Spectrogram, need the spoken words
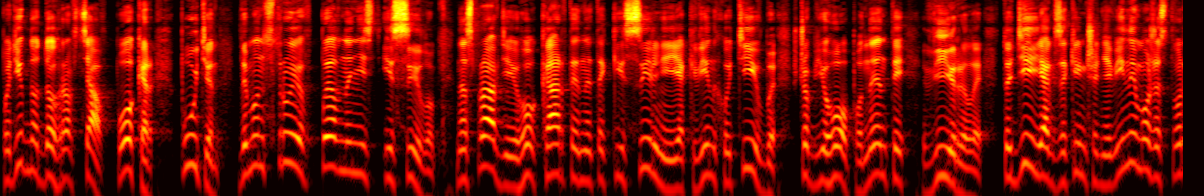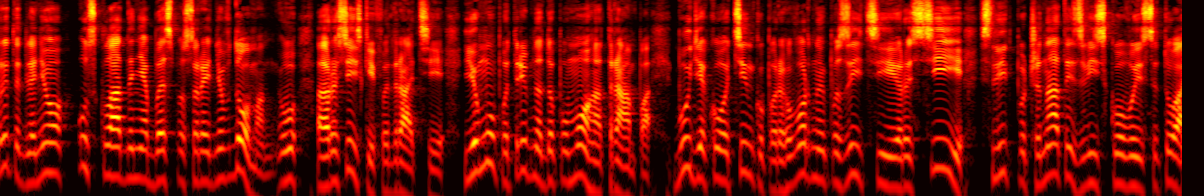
Подібно до гравця в покер, Путін демонструє впевненість і силу. Насправді його карти не такі сильні, як він хотів би, щоб його опоненти вірили. Тоді як закінчення війни може створити для нього ускладнення безпосередньо вдома у Російській Федерації. Йому потрібна допомога Трампа. Будь-яку оцінку переговорної позиції Росії слід починати з військової ситуації.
